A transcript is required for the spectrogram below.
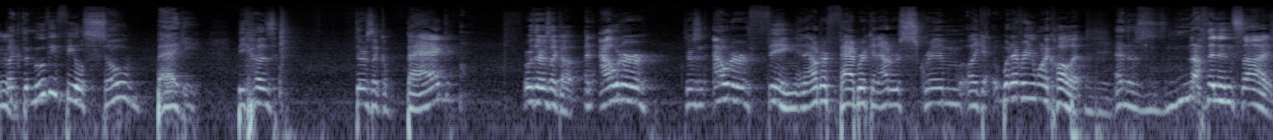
Mm. Like the movie feels so baggy because there's like a bag or there's like a an outer there's an outer thing, an outer fabric, an outer scrim, like whatever you want to call it, and there's nothing inside.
